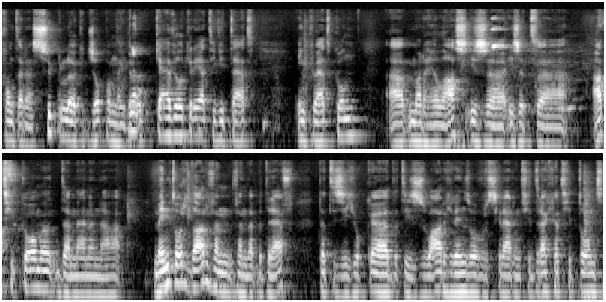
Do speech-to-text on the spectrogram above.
vond dat een superleuke job, omdat ik er Ja. ook keiveel creativiteit in kwijt kon. Maar helaas is, eh, is het eh, uitgekomen dat mijn eh, mentor daar van, van dat bedrijf, dat hij zich ook eh, dat hij zwaar grensoverschrijdend gedrag had getoond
